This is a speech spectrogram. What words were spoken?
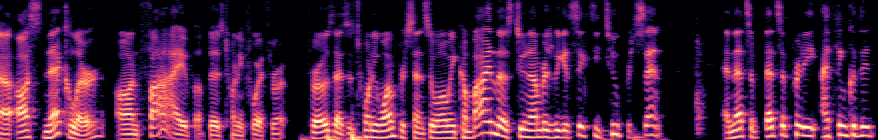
uh, Austin Ekeler on five of those 24 thro- throws. That's a 21%. So when we combine those two numbers, we get 62%. And that's a that's a pretty, I think that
